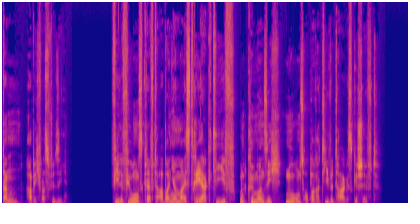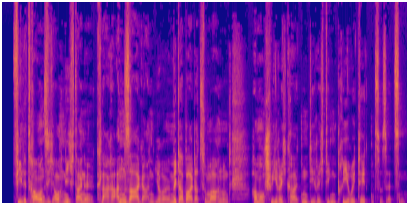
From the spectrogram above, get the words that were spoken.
dann habe ich was für Sie. Viele Führungskräfte arbeiten ja meist reaktiv und kümmern sich nur ums operative Tagesgeschäft. Viele trauen sich auch nicht, eine klare Ansage an ihre Mitarbeiter zu machen und haben auch Schwierigkeiten, die richtigen Prioritäten zu setzen.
